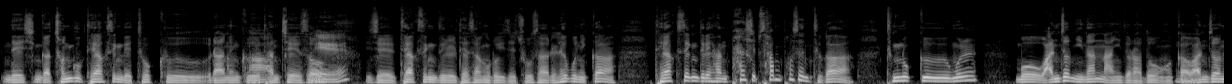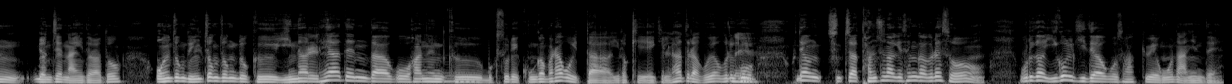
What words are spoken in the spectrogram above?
내신가 전국 대학생 네트워크라는 그 아, 단체에서 예. 이제 대학생들 대상으로 이제 조사를 해보니까 대학생들의 한 83%가 등록금을 뭐 완전 인하는 아니더라도 그러니까 음. 완전 면제는 아니더라도 어느 정도 일정 정도 그 인하를 해야 된다고 하는 음. 그 목소리에 공감을 하고 있다 이렇게 얘기를 하더라고요. 그리고 네. 그냥 진짜 단순하게 생각을 해서 우리가 이걸 기대하고서 학교에 온 건 아닌데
